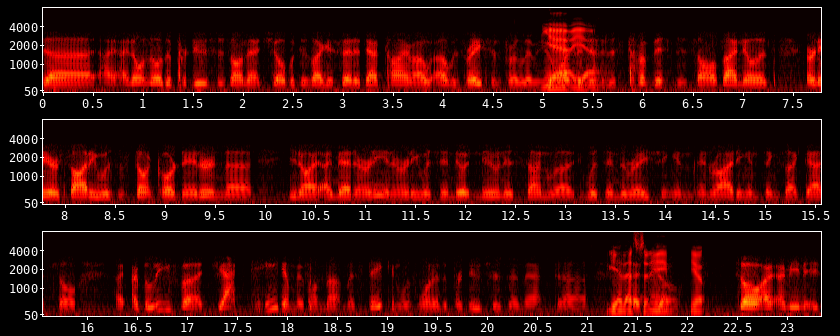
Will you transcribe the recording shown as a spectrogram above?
Uh, I, I don't know the producers on that show because, like I said, at that time I, I was racing for a living. Yeah, I wasn't yeah. into the stunt business. All I know is Ernie Orsatti was the stunt coordinator, and uh, you know I, I met Ernie, and Ernie was into it. Noon, his son, uh, was into racing and, and riding and things like that. So. I, I believe uh, Jack Tatum, if I'm not mistaken, was one of the producers in that. Uh, Yeah, that's that the name. show. Yep. So I, I mean, it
